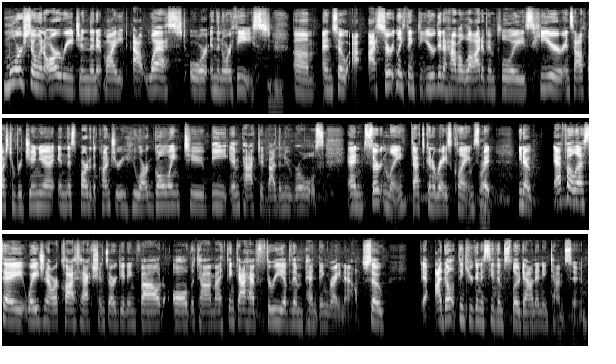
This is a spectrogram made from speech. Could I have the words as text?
more so in our region than it might out west or in the Northeast. Mm-hmm. Um, and so I, I, certainly think that you're going to have a lot of employees here in Southwestern Virginia, in this part of the country, who are going to be impacted by the new rules. And certainly that's going to raise claims. Right. But, you know, FLSA wage and hour class actions are getting filed all the time. I think I have three of them pending right now. So I don't think you're going to see them slow down anytime soon.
